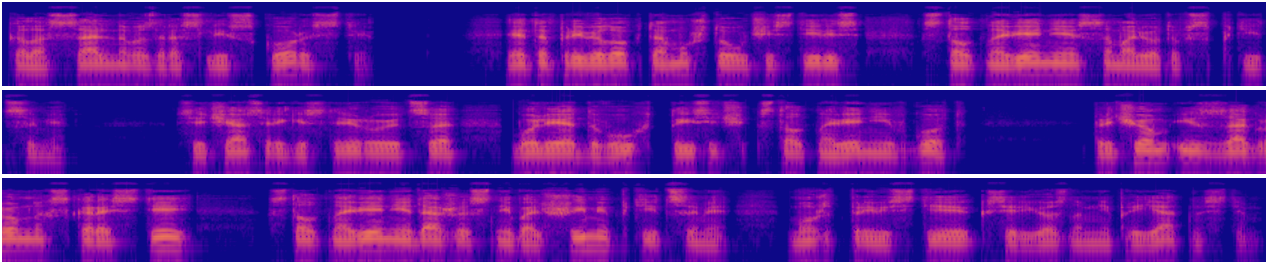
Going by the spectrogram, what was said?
колоссально возросли скорости. Это привело к тому, что участились столкновения самолетов с птицами. Сейчас регистрируется более двух тысяч столкновений в год, причем из-за огромных скоростей столкновение даже с небольшими птицами может привести к серьезным неприятностям.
